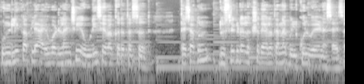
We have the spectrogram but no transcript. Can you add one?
पुंडलिक आपल्या आई वडिलांची एवढी सेवा करत असत त्याच्यातून दुसरीकडे लक्ष द्यायला त्यांना बिलकुल वेळ नसायचा.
